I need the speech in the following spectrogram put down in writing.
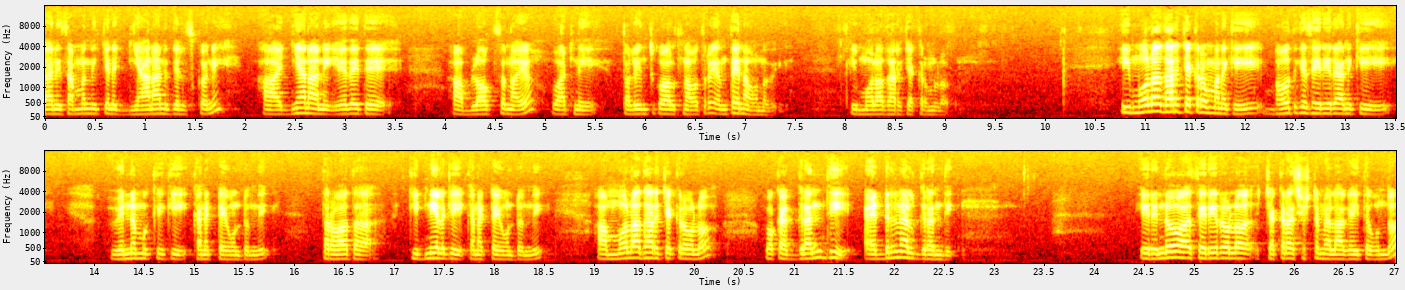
దానికి సంబంధించిన జ్ఞానాన్ని తెలుసుకొని ఆ అజ్ఞానాన్ని ఏదైతే ఆ బ్లాక్స్ ఉన్నాయో వాటిని తొలగించుకోవాల్సిన అవసరం ఎంతైనా ఉన్నది ఈ మూలాధార చక్రంలో. ఈ మూలాధార చక్రం మనకి భౌతిక శరీరానికి వెన్నెముకకి కనెక్ట్ అయి ఉంటుంది తర్వాత కిడ్నీలకి కనెక్ట్ అయి ఉంటుంది. ఆ మూలాధార చక్రంలో ఒక గ్రంథి అడ్రినల్ గ్రంథి. ఈ రెండవ శరీరంలో చక్ర సిస్టమ్ ఎలాగైతే ఉందో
